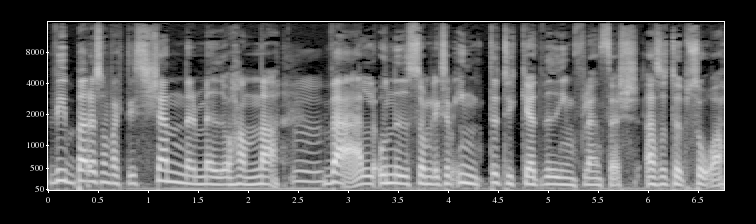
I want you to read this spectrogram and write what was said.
vibbare som faktiskt känner mig och Hanna Mm. väl och ni som liksom inte tycker att vi är influencers, alltså typ så.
